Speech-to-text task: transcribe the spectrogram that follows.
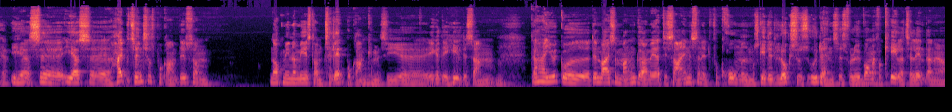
ja. I jeres, øh, i jeres uh, High Potentials program, det som nok minder mest om talentprogram, kan man sige. Uh, ikke at det er helt det samme. Mm. Der har I jo ikke gået den vej, som mange gør med at designe sådan et forkromet, måske lidt luksus uddannelsesforløb, hvor man forkæler talenterne og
